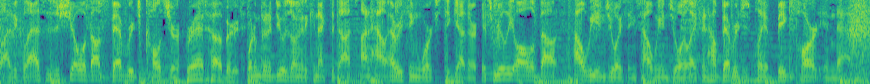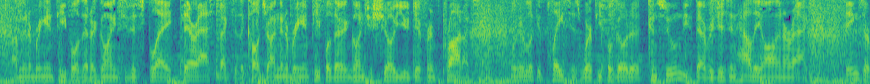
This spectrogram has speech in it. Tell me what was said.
By the Glass is a show about beverage culture. Brad Hubbard. What I'm going to do is I'm going to connect the dots on how everything works together. It's really all about how we enjoy things, how we enjoy life, and how beverages play a big part in that. I'm going to bring in people that are going to display their aspect of the culture. I'm going to bring in people that are going to show you different products. We're going to look at places where people go to consume these beverages and how they all interact. Things are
